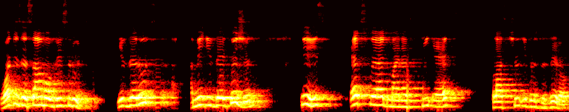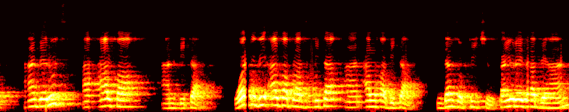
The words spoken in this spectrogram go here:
What is the sum of these roots? If the roots, I mean, if the equation is x squared minus px plus 2 equals to 0, and the roots are alpha and beta. What will be alpha plus beta and alpha beta in terms of PQ? Can you raise up the hand?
